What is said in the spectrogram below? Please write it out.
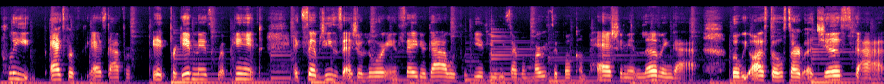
please ask for ask God for forgiveness, repent, accept Jesus as your Lord and Savior. God will forgive you. We serve a merciful, compassionate, loving God, but we also serve a just God.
